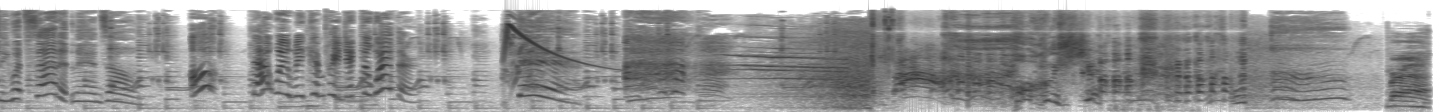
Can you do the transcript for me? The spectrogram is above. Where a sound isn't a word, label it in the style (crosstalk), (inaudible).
see what side it lands on. Oh, that way we can predict the weather. There! Ah! (laughs) Holy shit!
